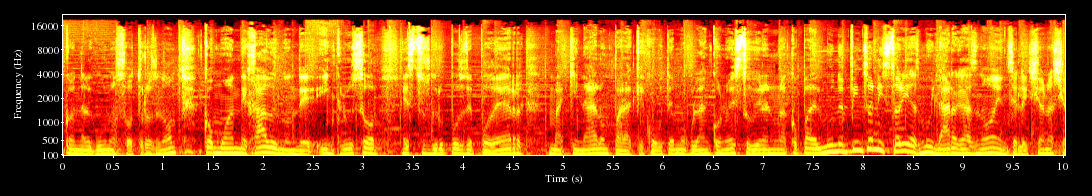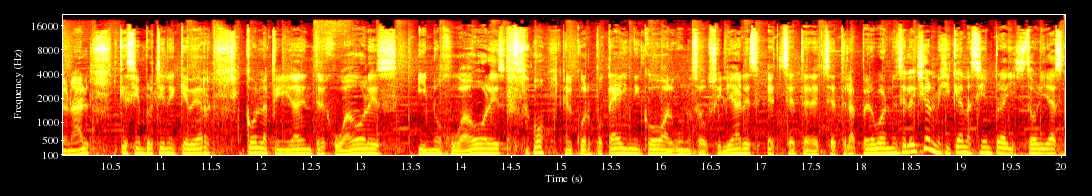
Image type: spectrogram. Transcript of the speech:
con algunos otros, ¿no? Como han dejado en donde incluso estos grupos de poder maquinaron para que Cuauhtémoc Blanco no estuviera en una Copa del Mundo. En fin, son historias muy largas, ¿no? En selección nacional que siempre tiene que ver con la afinidad entre jugadores y no jugadores o el cuerpo técnico, algunos auxiliares, etcétera, etcétera. Pero bueno, en selección mexicana siempre hay historias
